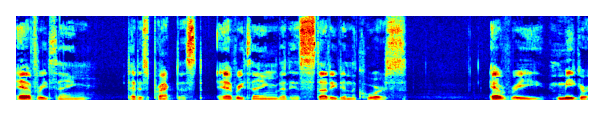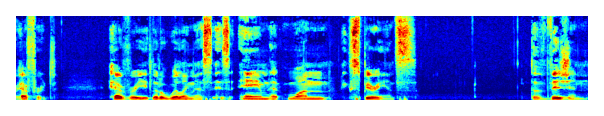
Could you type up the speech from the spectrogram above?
Everything that is practiced, everything that is studied in the Course, every meager effort, every little willingness is aimed at one experience, the vision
